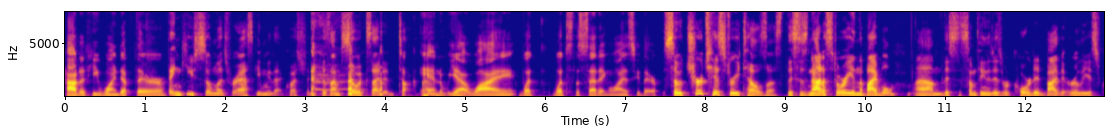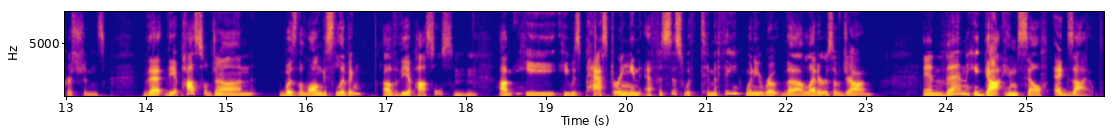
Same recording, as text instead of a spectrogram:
How did he wind up there? Thank you so much for asking me that question because I'm so excited to talk about it. And yeah, why? What? What's the setting? Why is he there? So, church history tells us this is not a story in the Bible. Um, this is something that is recorded by the earliest Christians that the Apostle John was the longest living of the apostles. Um, he he was pastoring in Ephesus with Timothy when he wrote the letters of John, and then he got himself exiled.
